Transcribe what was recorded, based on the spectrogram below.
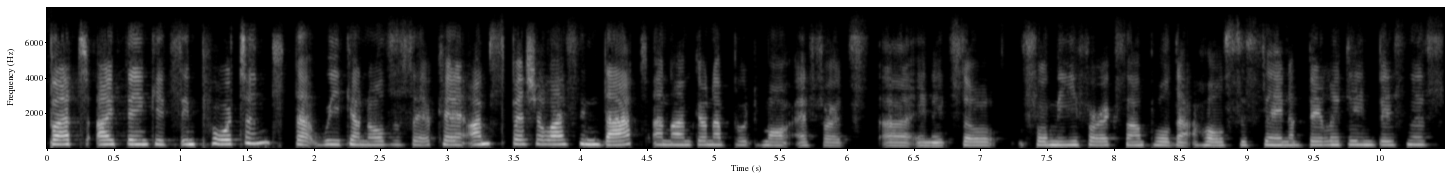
but I think it's important that we can also say, okay, I'm specialized in that and I'm going to put more efforts uh, in it. So for me, for example, that whole sustainability in business,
